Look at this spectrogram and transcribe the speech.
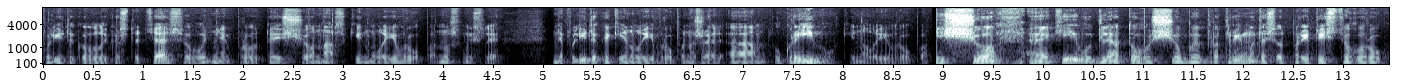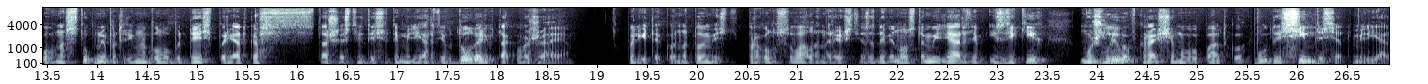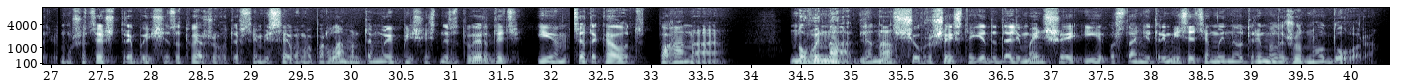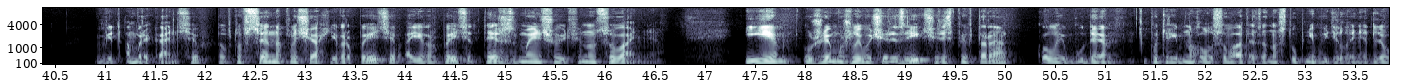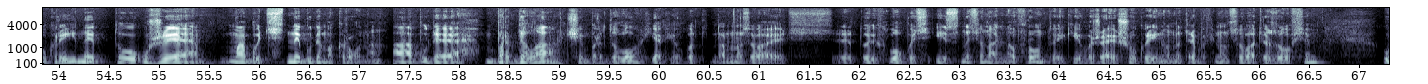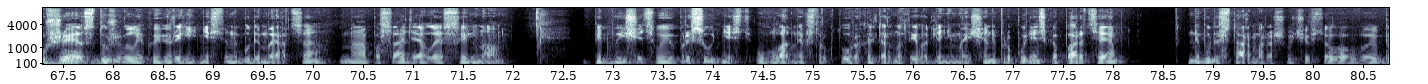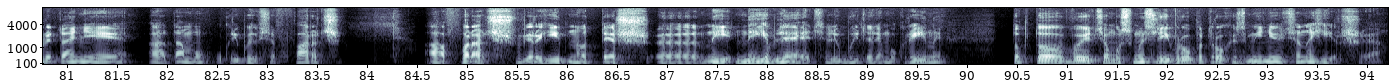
політико велика стаття сьогодні про те, що нас кинула Європа. Ну, в смислі, не політика кинула Європу, на жаль, а Україну кинула Європа. І що е, Києву для того, щоб протриматися, от перейти з цього року в наступний, потрібно було б десь порядка 160 мільярдів доларів, так вважає політико. Натомість проголосували нарешті за 90 мільярдів, із яких можливо в кращому випадку буде 70 мільярдів. Тому що це ж треба ще затверджувати все місцевими парламентами. Більшість не затвердить, і це така от погана. Новина для нас, що грошей стає дедалі менше, і останні три місяці ми не отримали жодного долара від американців, тобто все на плечах європейців, а європейці теж зменшують фінансування. І вже, можливо, через рік, через півтора, коли буде потрібно голосувати за наступні виділення для України, то вже, мабуть, не буде Макрона, а буде Бардела чи Бардело, як його там називають, е, той хлопець із Національного фронту, який вважає, що Україну не треба фінансувати зовсім. Уже з дуже великою вірогідністю не буде мерца на посаді, але сильно підвищить свою присутність у владних структурах альтернатива для Німеччини пропутінська партія. Не буде Стармера, швидше всього, в Британії, а там укріпився Фарадж. А Фарадж, вірогідно, теж е, не, являється любителем України. Тобто, в цьому смислі Європа трохи змінюється на гірше.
